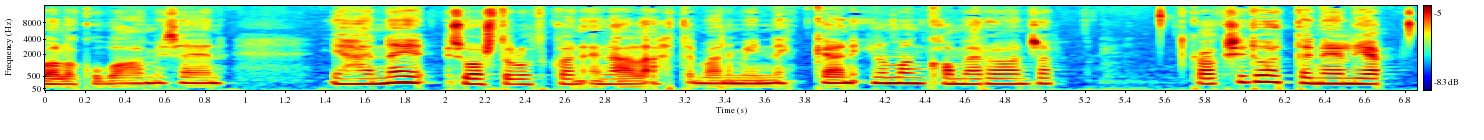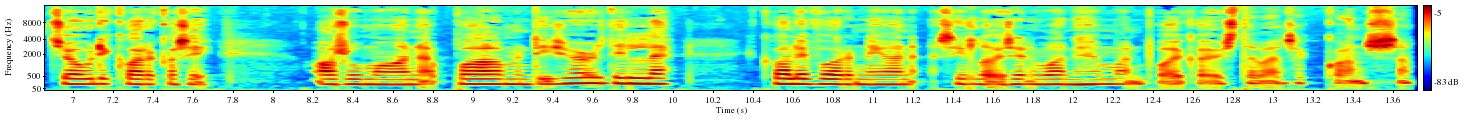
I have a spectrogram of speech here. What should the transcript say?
valokuvaamiseen, ja hän ei suostunutkaan enää lähtemään minnekään ilman kameraansa. 2004 Jody karkasi asumaan Palm Desertille – Kalifornian silloisen vanhemman poikaystävänsä kanssa.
